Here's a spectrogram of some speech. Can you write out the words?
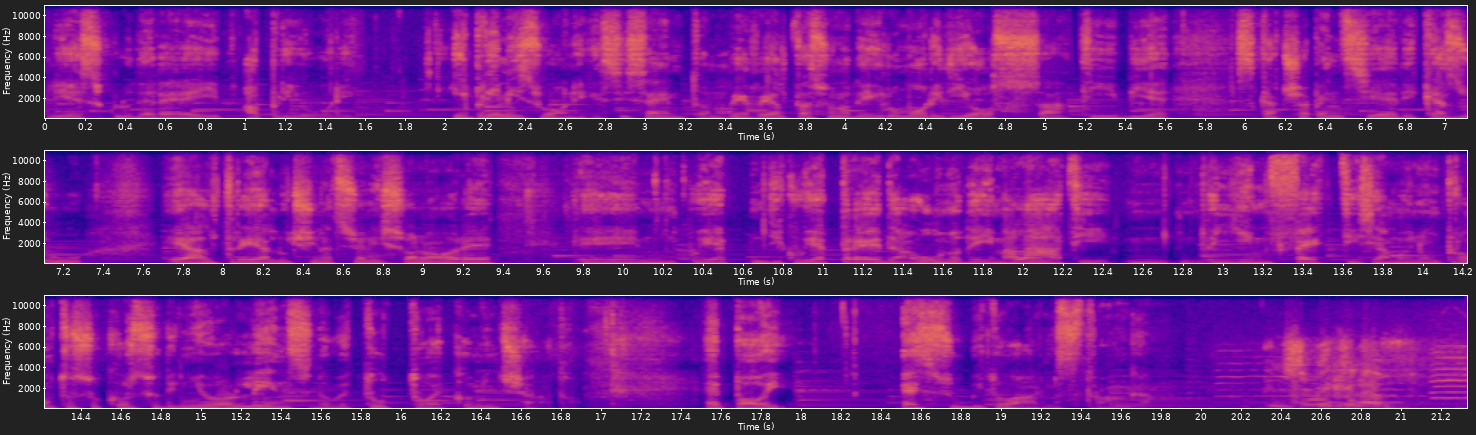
li escluderei a priori. I primi suoni che si sentono in realtà sono dei rumori di ossa, tibie, scacciapensieri, casù e altre allucinazioni sonore eh, cui è, di cui è preda uno dei malati, mh, degli infetti. Siamo in un pronto soccorso di New Orleans dove tutto è cominciato. E poi è subito Armstrong. Speaking of.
